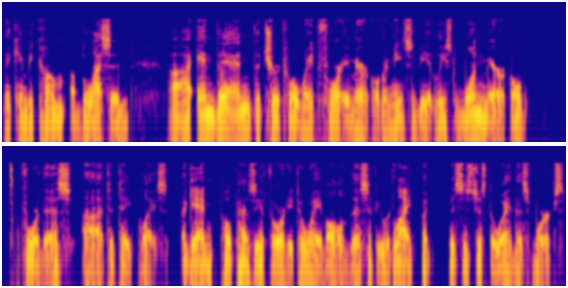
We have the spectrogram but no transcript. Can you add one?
They can become a blessed. Uh, and then the church will wait for a miracle. There needs to be at least one miracle for this uh, to take place. Again, Pope has the authority to waive all of this if he would like, but this is just the way this works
